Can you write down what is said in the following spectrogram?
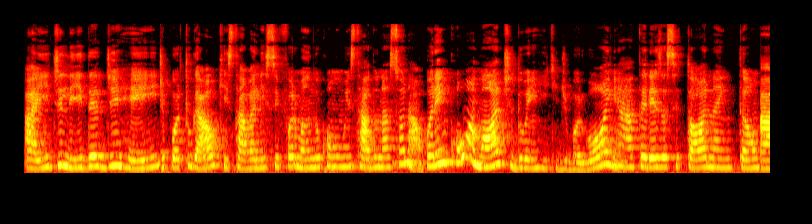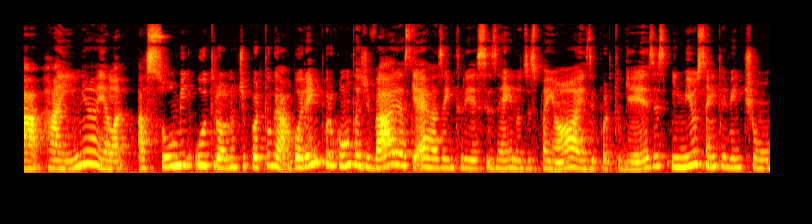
aí de líder de rei de Portugal, que estava ali se formando como um estado nacional. Porém, com a morte do Henrique de Borgonha, a Teresa se torna então a rainha e ela assume o trono de Portugal. Porém, por conta de várias guerras entre esses reinos espanhóis e portugueses, em 1121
